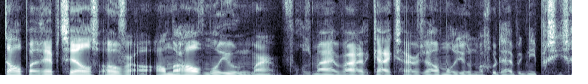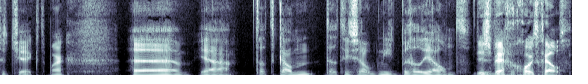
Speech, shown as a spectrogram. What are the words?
Talpa rept zelfs over anderhalf miljoen. Maar volgens mij waren de kijkcijfers wel een miljoen. Maar goed, dat heb ik niet precies gecheckt. Maar uh, ja, dat kan, dat is ook niet briljant. Dus weggegooid geld?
